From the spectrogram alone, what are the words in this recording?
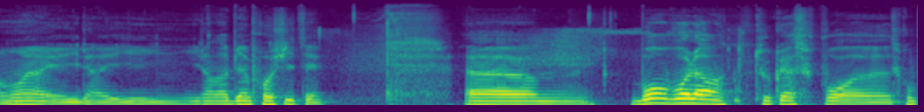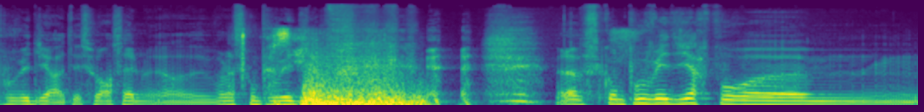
Au moins, il, a- il- il en a bien profité. Euh, bon, voilà, en tout cas, ce pour euh, ce qu'on pouvait dire à Tessot Anselme. Euh, voilà ce qu'on pouvait dire. voilà ce qu'on pouvait dire pour, euh,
